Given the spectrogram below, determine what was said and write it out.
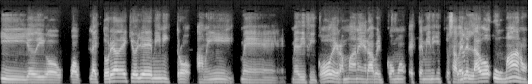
Y yo digo, wow, la historia de Kioye Ministro a mí me, me edificó de gran manera ver cómo este ministro, o sea, ver el lado humano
